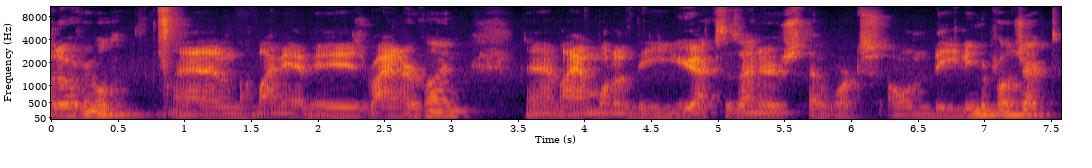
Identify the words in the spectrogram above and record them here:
Hello everyone, um, my name is Ryan Irvine. Um, I am one of the UX designers that works on the LEMA project.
